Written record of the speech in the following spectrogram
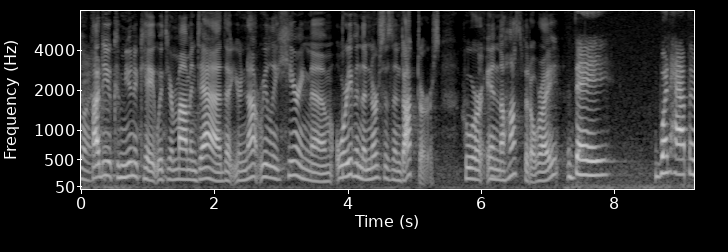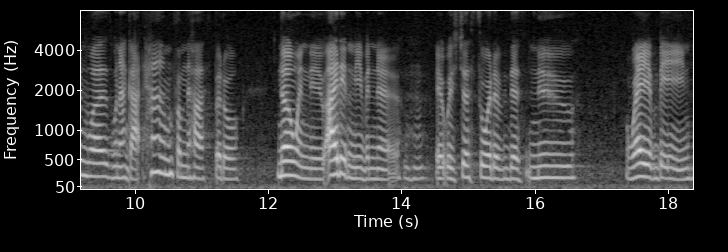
right. how do you communicate with your mom and dad that you're not really hearing them, or even the nurses and doctors who are in the hospital, right? They, what happened was when I got home from the hospital, no one knew. I didn't even know. Mm -hmm. It was just sort of this new way of being.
